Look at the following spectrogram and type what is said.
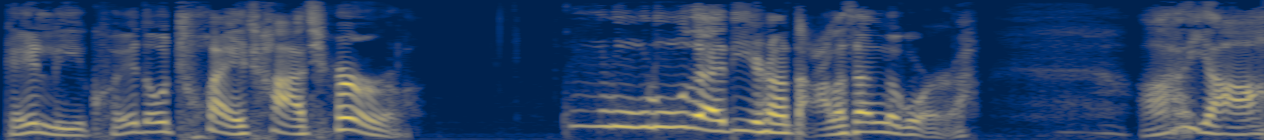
给李逵都踹岔气儿了，咕噜噜在地上打了三个滚啊！哎呀，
